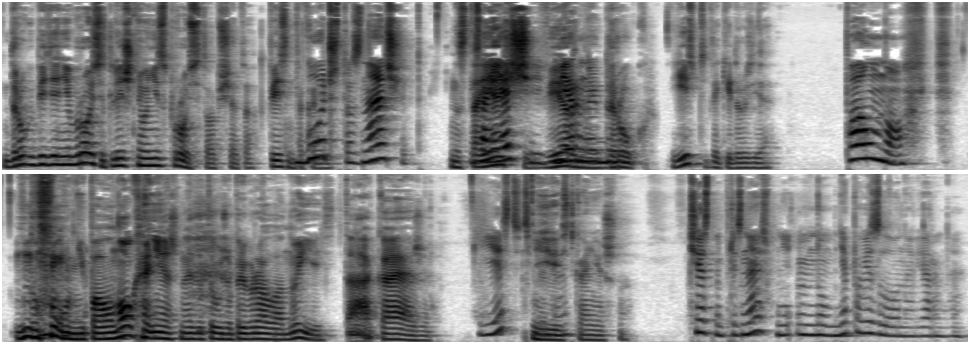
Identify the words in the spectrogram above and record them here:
Друг в беде не бросит, лишнего не спросит вообще-то. Песня такая. Вот что значит Настоящий верный, верный друг. Есть у тебя такие друзья? полно. Ну, не полно, конечно, это ты уже прибрала, но есть. Такая же. Есть у тебя? да? Есть, конечно. Честно признаюсь, мне, ну, мне повезло, наверное.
